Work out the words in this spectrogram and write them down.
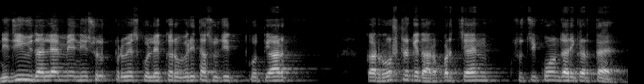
निजी विद्यालय में निःशुल्क प्रवेश को लेकर वरीयता सूची को तैयार कर रोस्टर के आधार पर चयन सूची कौन जारी करता है?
